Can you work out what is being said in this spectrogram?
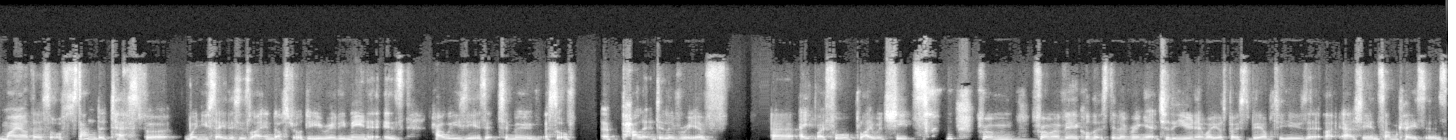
My other sort of standard test for when you say this is light industrial, do you really mean it? Is how easy is it to move a sort of a pallet delivery of uh, eight by four plywood sheets from from a vehicle that's delivering it to the unit where you're supposed to be able to use it. Like actually, in some cases,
